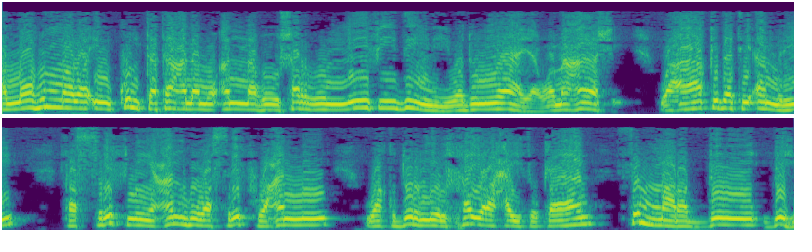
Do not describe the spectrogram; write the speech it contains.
اللهم وإن كنت تعلم أنه شر لي في ديني ودنياي ومعاشي وعاقبة أمري فاصرفني عنه واصرفه عني واقدر لي الخير حيث كان ثم ردني به.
